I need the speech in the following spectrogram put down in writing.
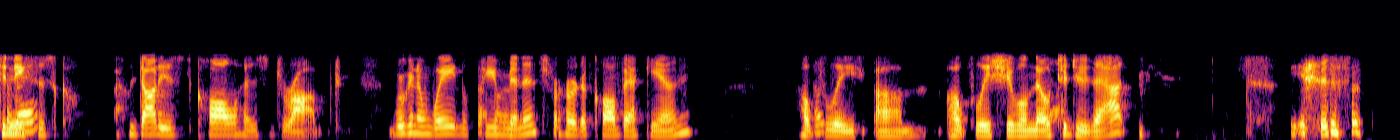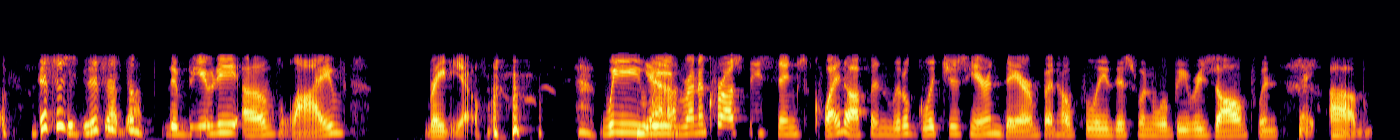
Denise's c- Dottie's call has dropped. We're going to wait a few Uh-oh. minutes for her to call back in. Hopefully, um, hopefully she will know to do that. This This is this is the the beauty of live radio. we Yeah. we run across these things quite often, little glitches here and there, but hopefully this one will be resolved when Right. um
